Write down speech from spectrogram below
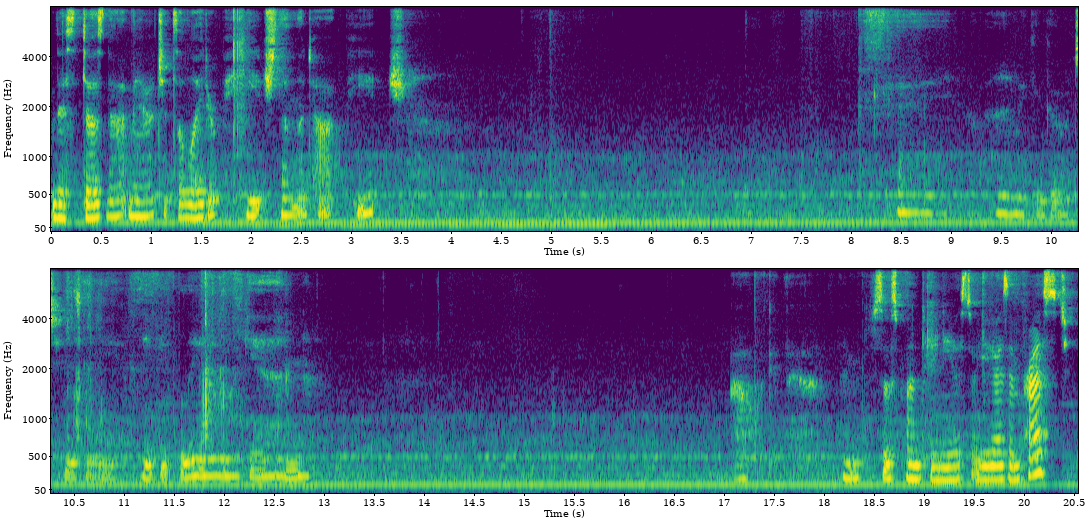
This does not match. It's a lighter peach than the top peach. Okay, and we can go to the baby blue again. Oh, look at that. I'm so spontaneous. Are you guys impressed?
